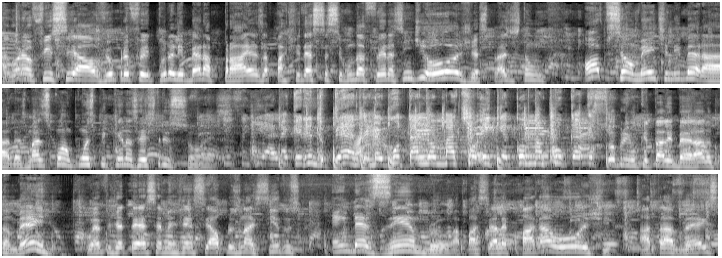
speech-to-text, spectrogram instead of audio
Agora é oficial, viu? Prefeitura libera praias a partir desta segunda-feira, assim de hoje. As praias estão oficialmente liberadas, mas com algumas pequenas restrições. Sobre o que está liberado também, o FGTS emergencial para os nascidos em dezembro. A parcela é paga hoje, através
